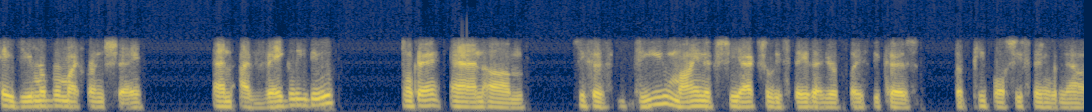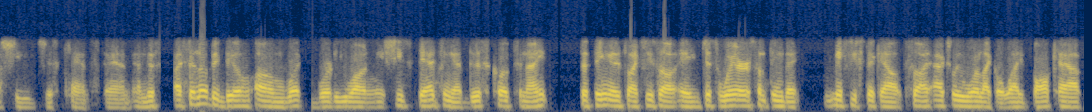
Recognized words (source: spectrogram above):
"Hey, do you remember my friend Shay?" And I vaguely do. Okay, and um, she says, "Do you mind if she actually stays at your place because the people she's staying with now, she just can't stand. And this, I said, no big deal. Um, what, where do you want me? She's dancing at this club tonight. The thing is, like, she saw, hey, just wear something that makes you stick out. So I actually wore like a white ball cap,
